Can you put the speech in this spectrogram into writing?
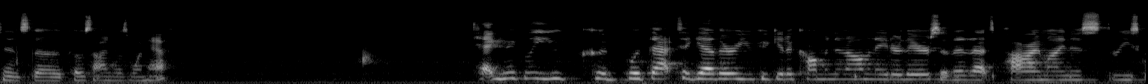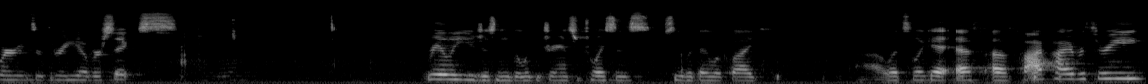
Since the cosine was 1 half technically you could put that together. You could get a common denominator there so that that's pi minus 3 square roots of 3 over 6. Really, you just need to look at your answer choices, see what they look like. Uh, let's look at f of 5 pi over 3.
